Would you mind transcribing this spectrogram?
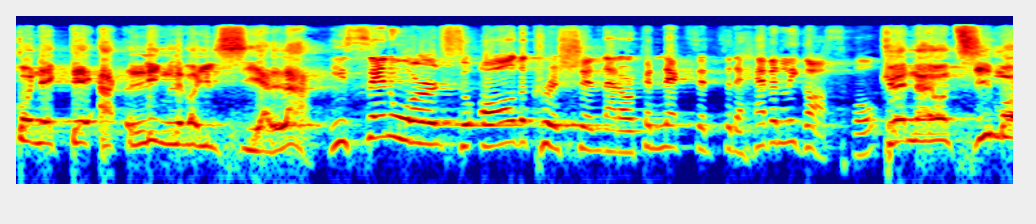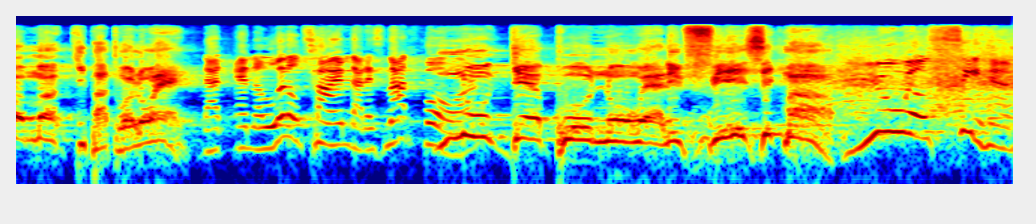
connecté ak ciel là. He sent words to all the Christians that are connected to the heavenly gospel Que nan yon ti pas trop loin. that in a little time that is not far, Nou gen pou nou wè li physiquement. you will see him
